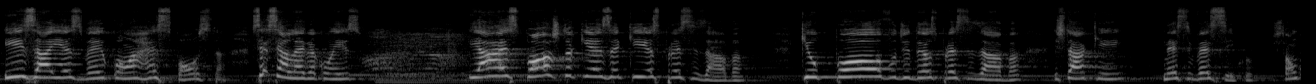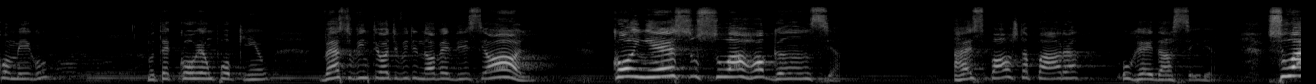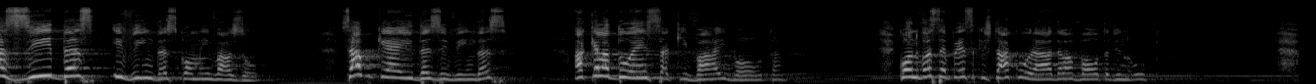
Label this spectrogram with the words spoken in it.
Isaías veio com a resposta. Você se alegra com isso? E a resposta que Ezequias precisava, que o povo de Deus precisava, está aqui nesse versículo. Estão comigo? Vou ter que correr um pouquinho. Verso 28 e 29 ele disse: Olha, conheço sua arrogância. A resposta para o rei da Síria. Suas idas e vindas como invasor. Sabe o que é idas e vindas? Aquela doença que vai e volta quando você pensa que está curada, ela volta de novo.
